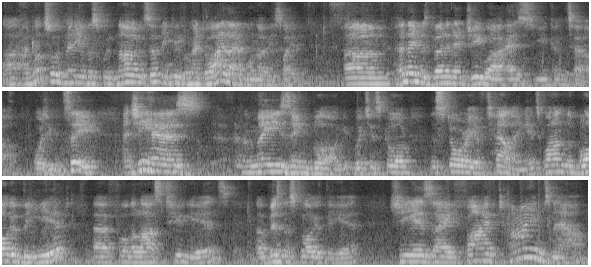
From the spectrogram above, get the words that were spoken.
Uh, I'm not sure many of us would know. Certainly, people who went to iLab will know this lady. Um, her name is Bernadette Jiwa, as you can tell, or as you can see, and she has an amazing blog, which is called The Story of Telling. It's won the blog of the year uh, for the last two years, a business blog of the year. She is a five times now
